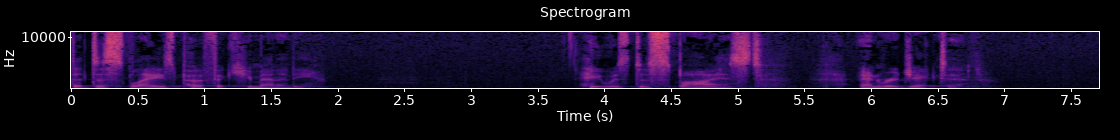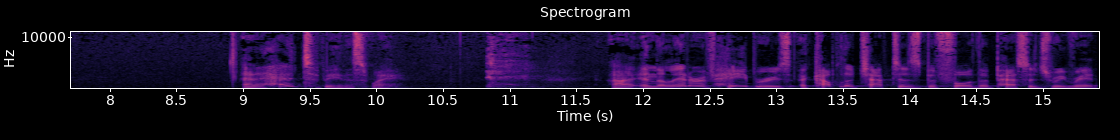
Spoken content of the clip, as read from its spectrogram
that displays perfect humanity. He was despised and rejected. And it had to be this way. Uh, in the letter of Hebrews, a couple of chapters before the passage we read,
